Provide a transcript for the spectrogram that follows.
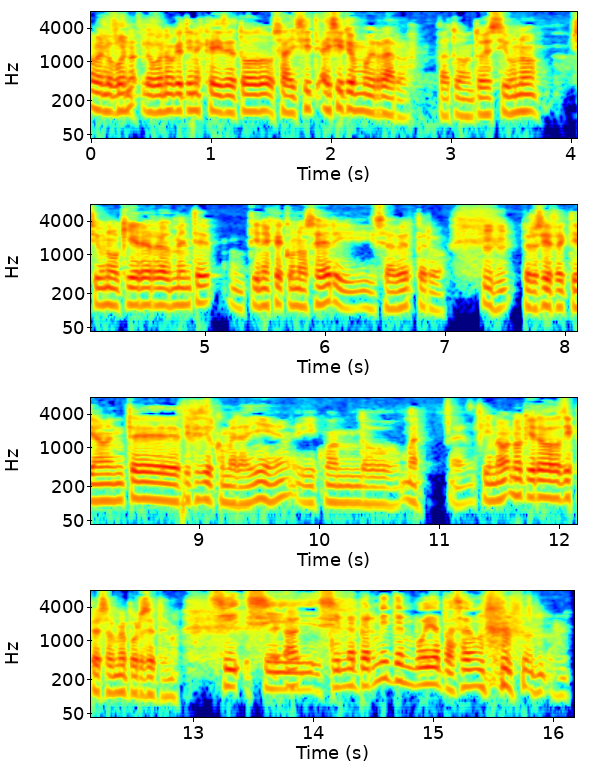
lo, bueno, lo bueno que tienes que ir de todo, o sea, hay, hay sitios muy raros para todo. Entonces, si uno si uno quiere realmente, tienes que conocer y, saber, pero, pero sí, efectivamente es difícil comer allí, ¿eh? Y cuando, bueno, en fin, no, no quiero dispersarme por ese tema. Sí, sí, ah. si me permiten, voy a pasar un,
